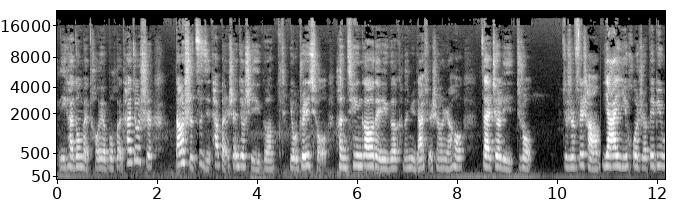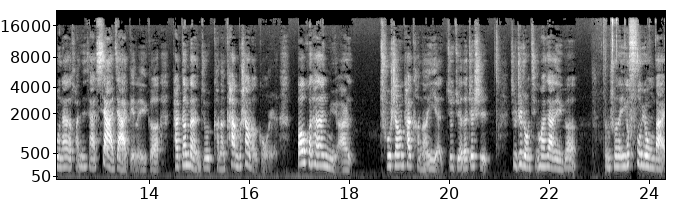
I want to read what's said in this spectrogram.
离开东北头也不回，他就是当时自己他本身就是一个有追求、很清高的一个可能女大学生，然后。在这里，这种就是非常压抑或者被逼无奈的环境下，下嫁给了一个他根本就可能看不上的工人，包括他的女儿出生，他可能也就觉得这是就这种情况下的一个怎么说呢？一个附庸吧，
